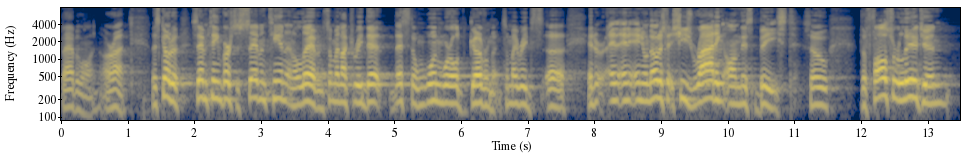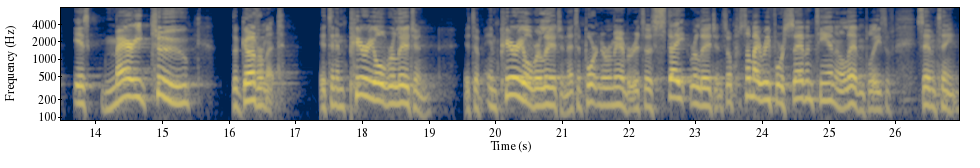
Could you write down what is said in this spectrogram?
Babylon. All right. Let's go to 17 verses 7, 10, and 11. Somebody like to read that? That's the one world government. Somebody reads, uh, and, and, and you'll notice that she's riding on this beast. So the false religion is married to the government. It's an imperial religion. It's an imperial religion. That's important to remember. It's a state religion. So somebody read for 7, 10, and 11, please, of 17.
